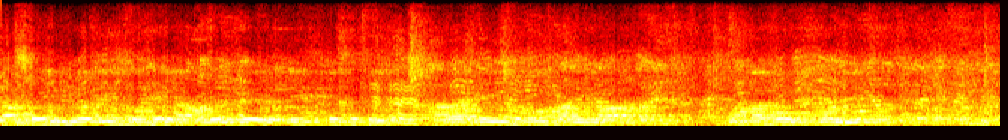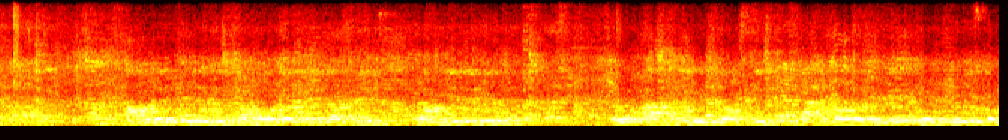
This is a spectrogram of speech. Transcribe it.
রাজশাহী বিভাগীয় সঙ্গে আমাদের যে এসেছে, তারা এই সকল তালিকা পূর্ণাঙ্গ করে আমাদের উপদেষ্টা মহোদয়ের কাছে পাঠিয়ে দেবে এবং আশা করি সংশ্লিষ্ট মন্ত্রণালয় থেকে খুব দ্রুততম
